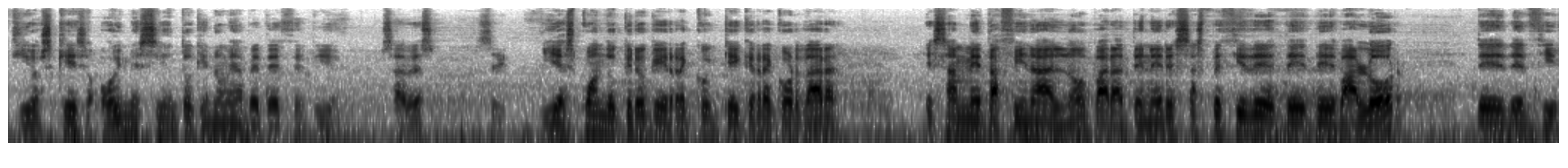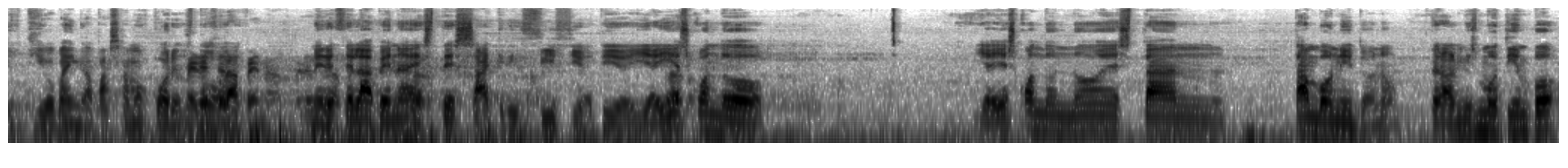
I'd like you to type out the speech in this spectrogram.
tío, es que hoy me siento que no me apetece, tío, ¿sabes? Sí. Y es cuando creo que hay, que hay que recordar esa meta final, ¿no? Para tener esa especie de, de- de valor de, decir, tío, venga, pasamos por esto. Merece la pena. Merece, la pena este sacrificio, tío. Y ahí Claro. es cuando. Y ahí es cuando no es tan, tan bonito, ¿no? Pero al mismo tiempo.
